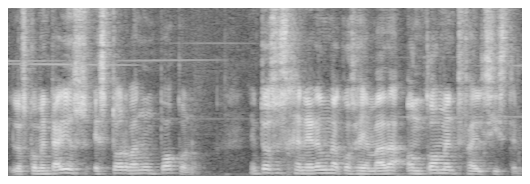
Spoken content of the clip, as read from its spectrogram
los comentarios estorban un poco, ¿no? Entonces genera una cosa llamada onComment File System.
